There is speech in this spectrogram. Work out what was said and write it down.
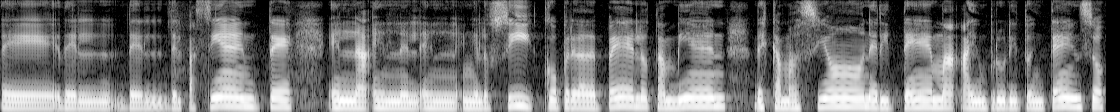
Eh, del, del, paciente, en, la, en, el, en, el hocico, pérdida de pelo también, descamación, eritema, hay un prurito intenso.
